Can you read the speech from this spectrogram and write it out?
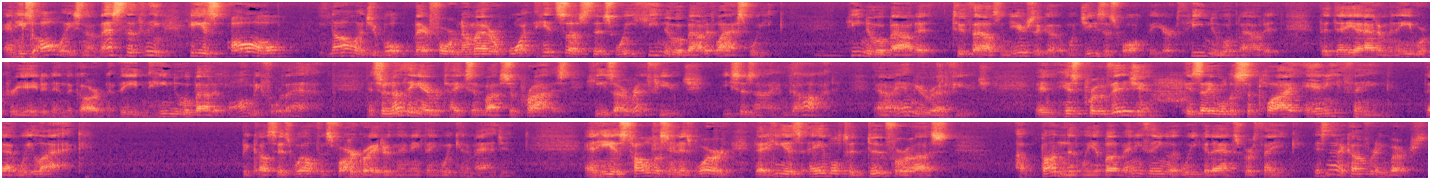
And He's always known. That's the thing. He is all knowledgeable. Therefore, no matter what hits us this week, He knew about it last week. He knew about it 2,000 years ago when Jesus walked the earth. He knew about it the day Adam and Eve were created in the Garden of Eden. He knew about it long before that. And so nothing ever takes him by surprise. He's our refuge. He says, I am God, and I am your refuge. And His provision is able to supply anything that we lack because His wealth is far greater than anything we can imagine. And He has told us in His Word that He is able to do for us abundantly above anything that we could ask or think. Isn't that a comforting verse?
